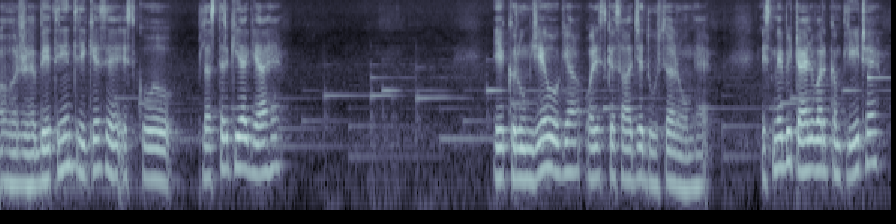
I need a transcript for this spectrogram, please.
और बेहतरीन तरीके से इसको प्लस्तर किया गया है। एक रूम ये हो गया और इसके साथ ये दूसरा रूम है। इसमें भी टाइल वर्क कंप्लीट है।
